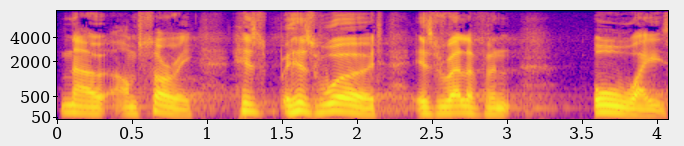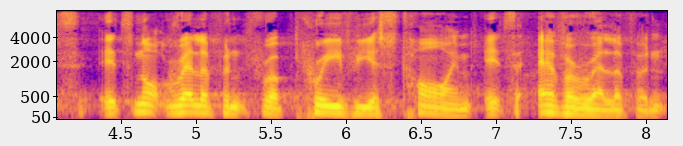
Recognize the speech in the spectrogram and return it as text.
No, I'm sorry. His, his word is relevant always. It's not relevant for a previous time, it's ever relevant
